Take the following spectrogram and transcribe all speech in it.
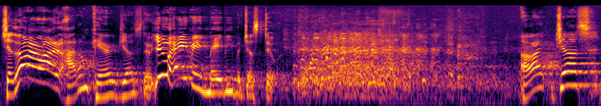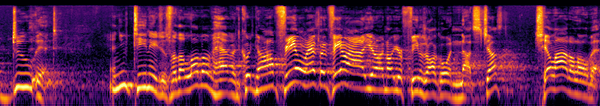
Just, oh, I don't care, just do it. You hate me, maybe, but just do it. All right, just do it. And you teenagers, for the love of heaven, quit I'll feel this and feel that. You know, I know your feelings are all going nuts. Just chill out a little bit.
